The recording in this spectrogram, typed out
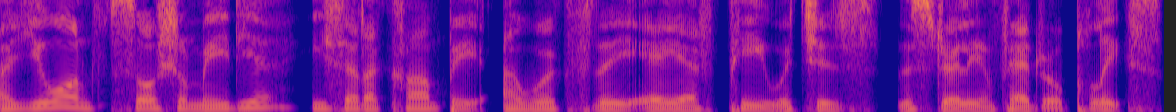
Are you on social media? He said, I can't be. I work for the AFP, which is the Australian Federal Police.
